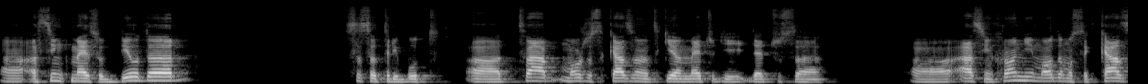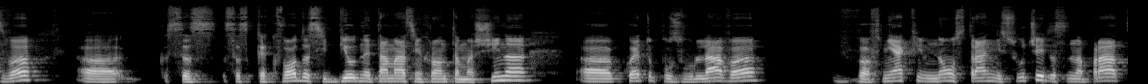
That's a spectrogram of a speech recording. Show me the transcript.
а, Async Method Builder с атрибут. А, това може да се казва на такива методи, дето са а, асинхронни, може да му се казва а, с, с какво да си билдне там асинхронната машина, а, което позволява в някакви много странни случаи да се направят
